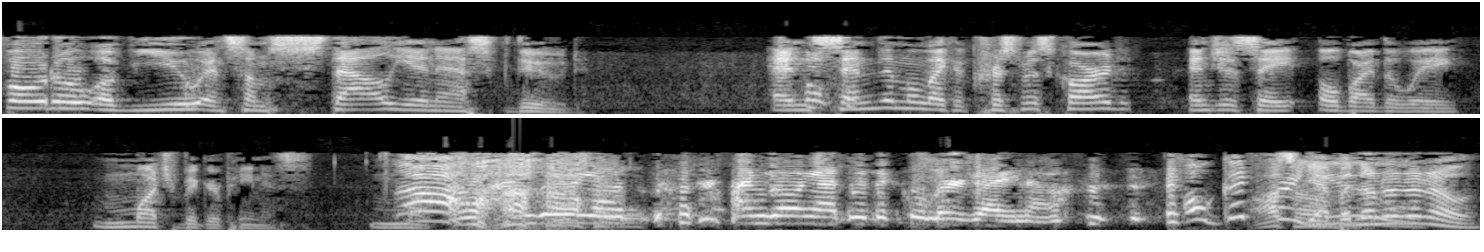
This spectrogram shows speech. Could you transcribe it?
photo of you and some stallion-esque dude, and send them like a Christmas card, and just say, "Oh, by the way, much bigger penis." Much. I'm going out. I'm going out with a cooler guy now. Oh, good Awesome. for you. Yeah, but no, no, no, no.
